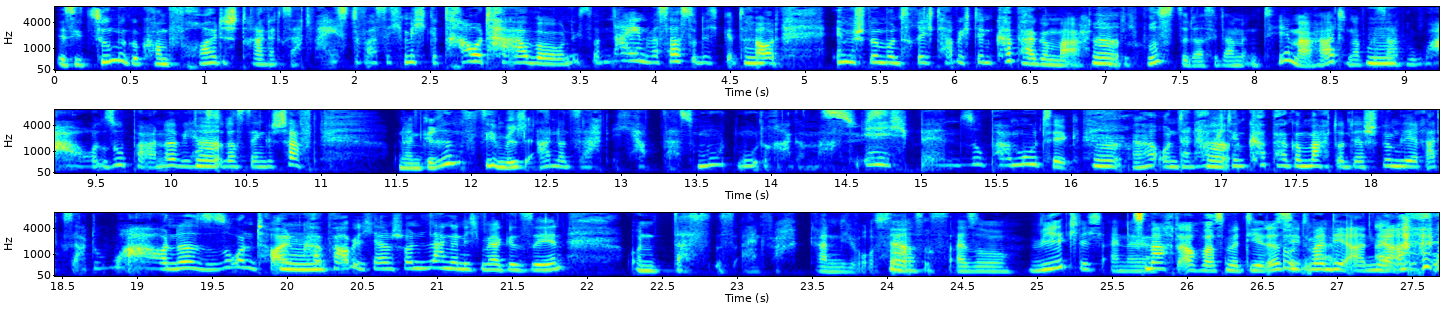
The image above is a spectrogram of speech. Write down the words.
ist sie zu mir gekommen, freudestrahlend, hat gesagt, weißt du, was ich mich getraut habe? Und ich so, nein, was hast du dich getraut? Mhm. Im Schwimmunterricht habe ich den Körper gemacht. Ja. Und ich wusste, dass sie damit ein Thema hat und habe mhm. gesagt, wow, super, ne? wie hast ja. du das denn geschafft? Und dann grinst sie mich an und sagt, ich habe das Mutmudra gemacht. Süß. Ich bin super mutig. Ja. Ja, und dann habe ja. ich den Körper gemacht und der Schwimmlehrer hat gesagt, wow, ne, so einen tollen mhm. Körper habe ich ja schon lange nicht mehr gesehen. Und das ist einfach grandios. Das ist also wirklich eine. Es macht auch was mit dir, das total. sieht man dir an, ja. Also,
